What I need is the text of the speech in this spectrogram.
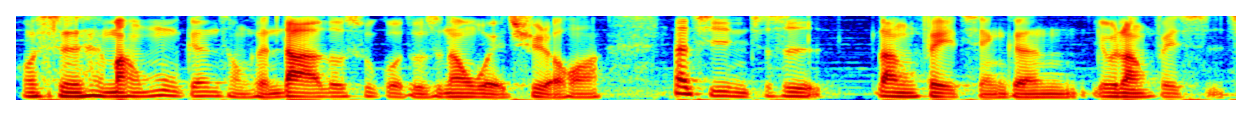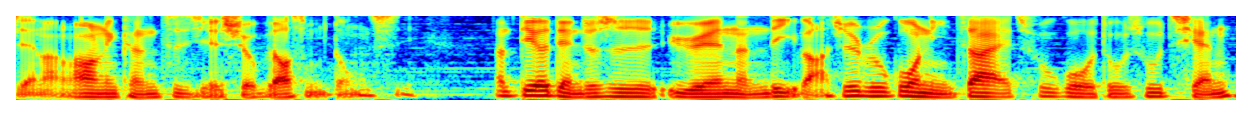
或是盲目跟从，可能大家都出国读书，那我也去的话，那其实你就是浪费钱跟又浪费时间了。然后你可能自己也学不到什么东西。那第二点就是语言能力吧，就是如果你在出国读书前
